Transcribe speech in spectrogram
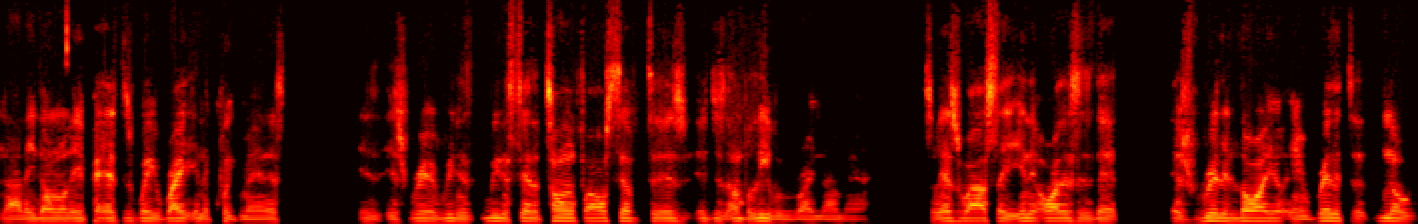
nah, they don't want. They pass this way right in the quick, man. It's it's, it's real. We didn't we didn't set a tone for ourselves to this. It's just unbelievable right now, man. So that's why I say any artist is that is really loyal and ready to you know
